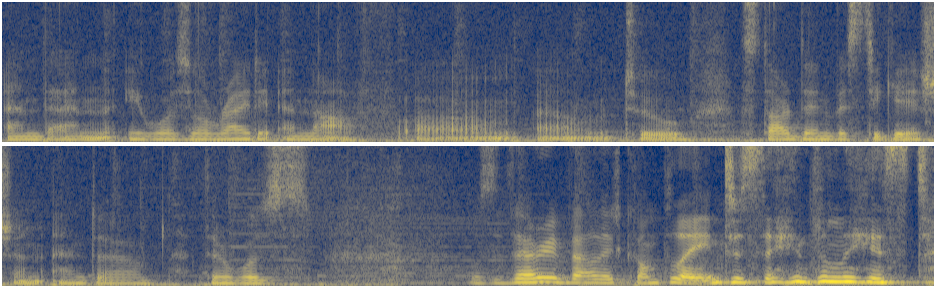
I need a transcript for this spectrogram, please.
and then it was already enough um, um to start the investigation. And uh, there was was a very valid complaint to say the least.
